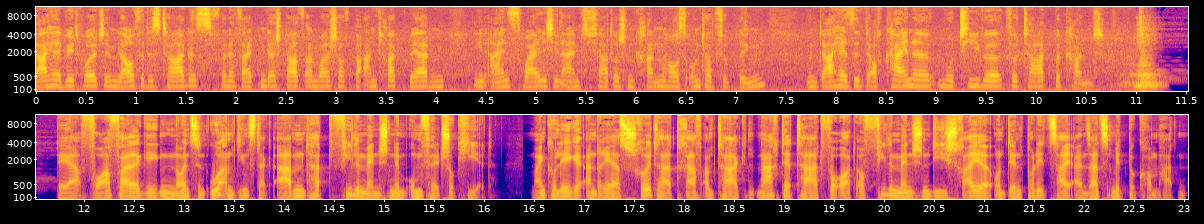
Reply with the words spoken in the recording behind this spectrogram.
daher wird heute im Laufe des Tages von der Seite der Staatsanwaltschaft beantragt werden, ihn einstweilig in einem psychiatrischen Krankenhaus unterzubringen. Und daher sind auch keine Motive zur Tat bekannt. Der Vorfall gegen 19 Uhr am Dienstagabend hat viele Menschen im Umfeld schockiert. Mein Kollege Andreas Schröter traf am Tag nach der Tat vor Ort auf viele Menschen, die Schreie und den Polizeieinsatz mitbekommen hatten.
